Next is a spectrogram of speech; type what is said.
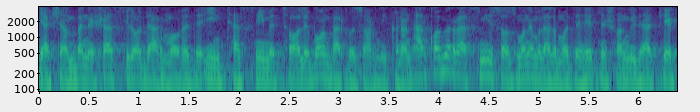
یکشنبه نشستی را در مورد این تصمیم طالبان برگزار می کنند. ارقام رسمی سازمان ملل متحد نشان می‌دهد که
